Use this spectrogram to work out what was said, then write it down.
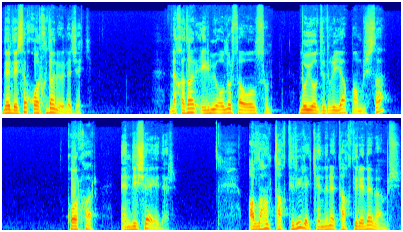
Neredeyse korkudan ölecek. Ne kadar ilmi olursa olsun, bu yolculuğu yapmamışsa korkar, endişe eder. Allah'ın takdiriyle kendine takdir edememiş.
